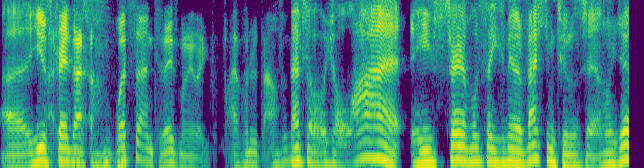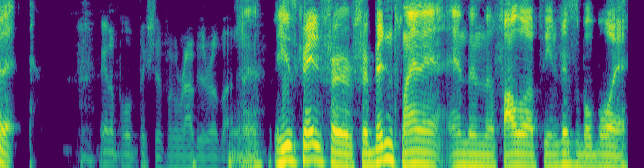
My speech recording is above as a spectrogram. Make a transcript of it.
Uh, he was Uh, created. that- what's that in today's money? Like five hundred thousand? that's a, like a lot. He straight up looks like he's made of vacuum tubes and shit. I don't get it. I gotta pull a picture of fucking Robbie the Robot. Yeah. He was created for Forbidden Planet and then the follow up, The Invisible Boy.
